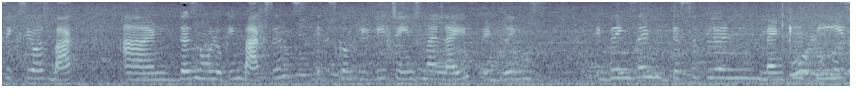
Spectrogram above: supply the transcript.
six years back, and there's no looking back since. It's completely changed my life. It brings it brings in discipline, mental peace,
